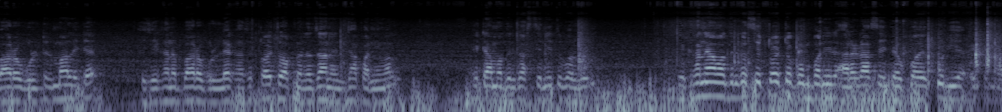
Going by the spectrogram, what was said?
বারো ভোল্টের মাল এটা। এই যে এখানে বারো ভোল্ট লেখা আছে। টয়টো আপনারা জানেন জাপানি মাল। এটা আমাদের কাছ থেকে নিতে পারবেন। এখানে আমাদের কাছে টয়টো কোম্পানির আর একটা আছে, এটা কয় কোরিয়া, এটা না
